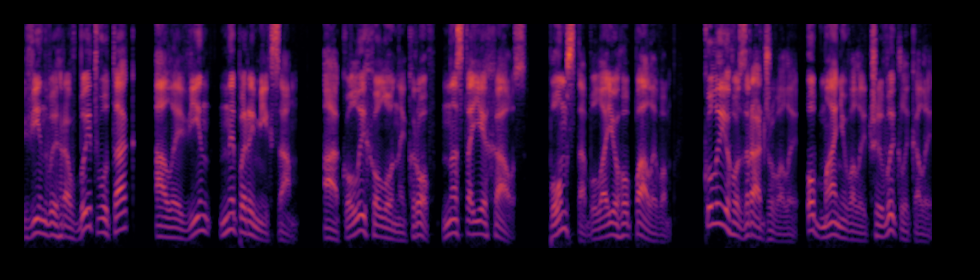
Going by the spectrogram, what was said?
Він виграв битву так, але він не переміг сам. А коли холоне кров, настає хаос. Помста була його паливом. Коли його зраджували, обманювали чи викликали,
